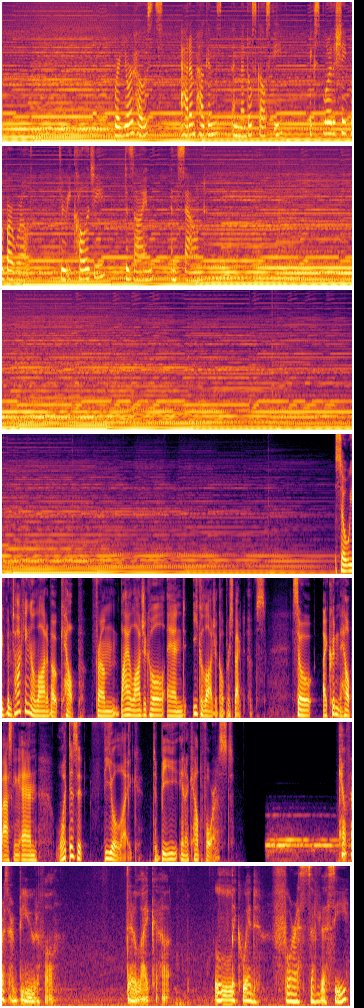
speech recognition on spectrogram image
Where your hosts, Adam Huggins and Mendel Skulski, explore the shape of our world through ecology, design, and sound. So, we've been talking a lot about kelp from biological and ecological perspectives. So, I couldn't help asking Anne, what does it feel like to be in a kelp forest? Kelp forests are beautiful. They're like uh, liquid forests of the sea.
